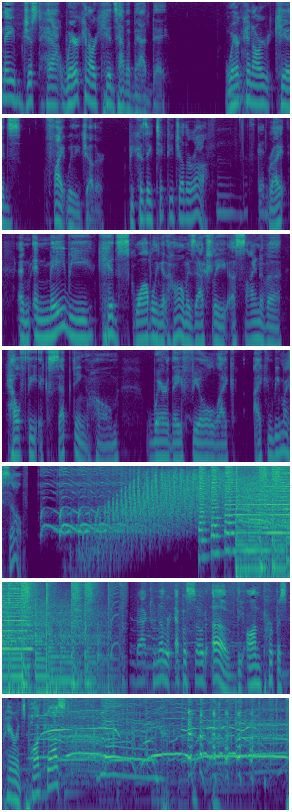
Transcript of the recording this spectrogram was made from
they just have where can our kids have a bad day? Where can our kids fight with each other? Because they ticked each other off. Mm, that's good. right? And and maybe kids squabbling at home is actually a sign of a healthy accepting home where they feel like i can be myself. Back to another episode of the on purpose parents podcast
